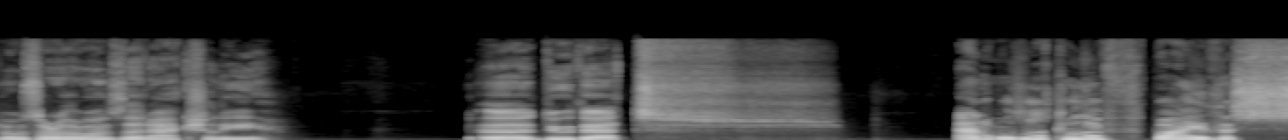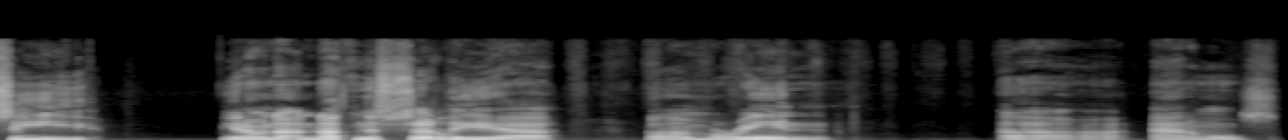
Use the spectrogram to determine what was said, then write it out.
Those are the ones that actually uh, do that. Animals that live by the sea, you know, not not necessarily uh, uh, marine uh, animals.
